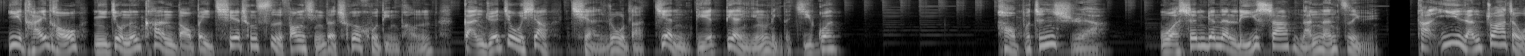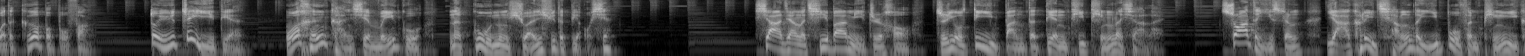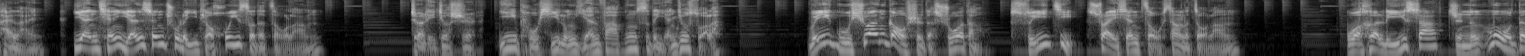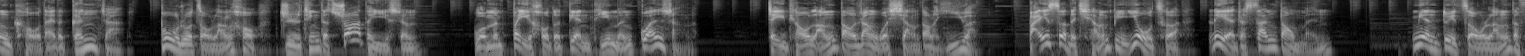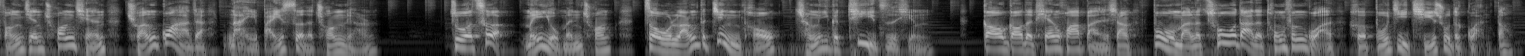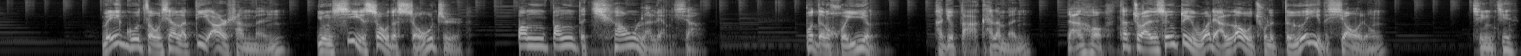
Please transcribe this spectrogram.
一抬头，你就能看到被切成四方形的车库顶棚，感觉就像潜入了间谍电影里的机关，好不真实呀！我身边的丽莎喃喃自语，她依然抓着我的胳膊不放。对于这一点，我很感谢维古那故弄玄虚的表现。下降了七八米之后，只有地板的电梯停了下来。唰的一声，亚克力墙的一部分平移开来，眼前延伸出了一条灰色的走廊。这里就是伊普西龙研发公司的研究所了。维古宣告似的说道，随即率先走上了走廊。我和丽莎只能目瞪口呆地跟着。步入走廊后，只听得“唰”的一声，我们背后的电梯门关上了。这条廊道让我想到了医院，白色的墙壁右侧列着三道门，面对走廊的房间窗前全挂着奶白色的窗帘，左侧没有门窗，走廊的尽头呈一个 T 字形，高高的天花板上布满了粗大的通风管和不计其数的管道。维古走向了第二扇门，用细瘦的手指“梆梆”地敲了两下，不等回应，他就打开了门。然后他转身对我俩露出了得意的笑容：“请进。”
